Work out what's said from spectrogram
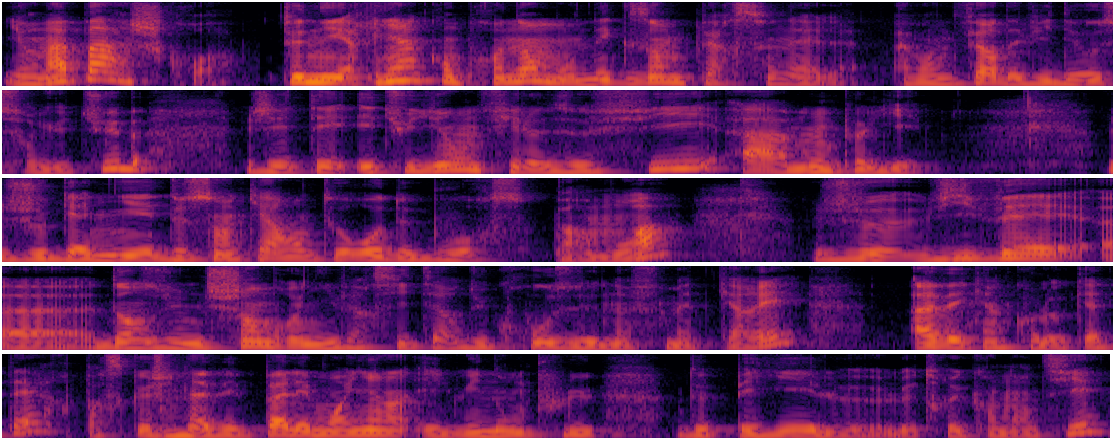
Il n'y en a pas, je crois. Tenez, rien qu'en prenant mon exemple personnel, avant de faire des vidéos sur YouTube, j'étais étudiant de philosophie à Montpellier. Je gagnais 240 euros de bourse par mois, je vivais euh, dans une chambre universitaire du Crous de 9 mètres carrés, avec un colocataire, parce que je n'avais pas les moyens, et lui non plus, de payer le, truc en entier.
